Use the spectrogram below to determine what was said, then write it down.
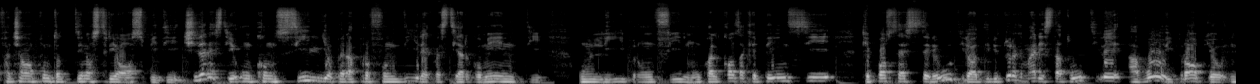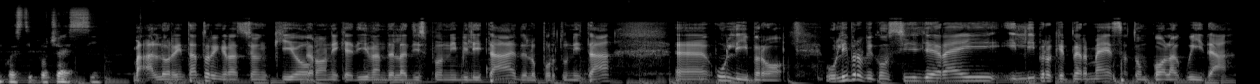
facciamo appunto a tutti i nostri ospiti. Ci daresti un consiglio per approfondire questi argomenti, un libro, un film, un qualcosa che pensi che possa essere utile o addirittura che magari è stato utile a voi proprio in questi processi? Ma allora intanto ringrazio anch'io Veronica ed Ivan della disponibilità e dell'opportunità. Eh, un libro, un libro vi consiglierei il libro che per me è stato un po' la guida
